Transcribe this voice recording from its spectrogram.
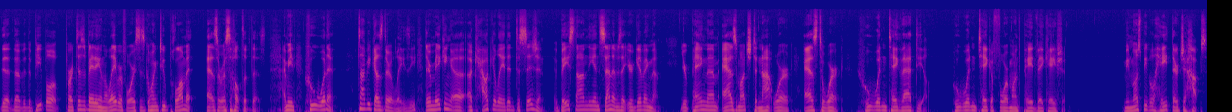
The, the, the people participating in the labor force is going to plummet as a result of this. I mean, who wouldn't? It's not because they're lazy. They're making a, a calculated decision based on the incentives that you're giving them. You're paying them as much to not work as to work. Who wouldn't take that deal? Who wouldn't take a four month paid vacation? I mean, most people hate their jobs,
